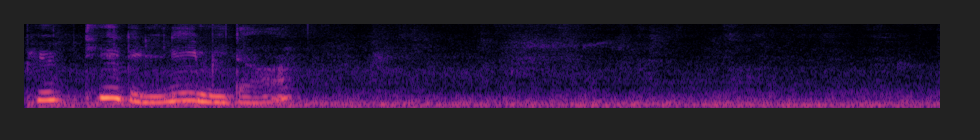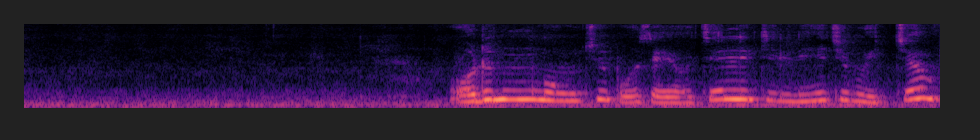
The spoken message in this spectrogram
뷰티 릴리입니다. 얼음공주 보세요. 젤리젤리 해주고 있죠?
